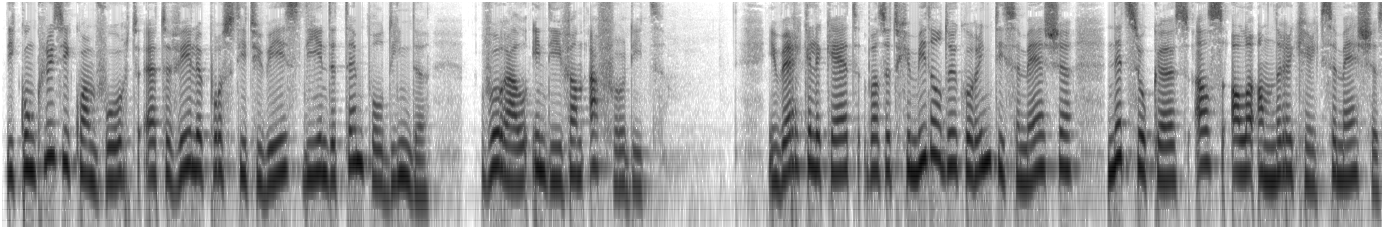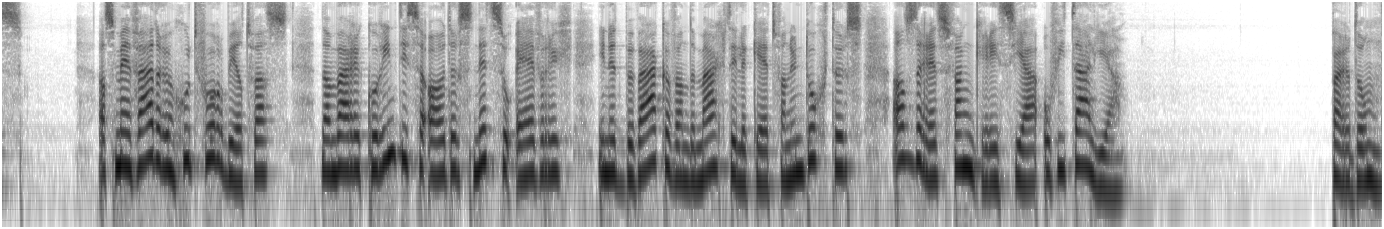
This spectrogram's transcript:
Die conclusie kwam voort uit de vele prostituees die in de tempel dienden, vooral in die van Afrodite. In werkelijkheid was het gemiddelde Corinthische meisje net zo kuis als alle andere Griekse meisjes. Als mijn vader een goed voorbeeld was, dan waren Corinthische ouders net zo ijverig in het bewaken van de maagdelijkheid van hun dochters als de rest van Grecia of Italia. Pardon,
